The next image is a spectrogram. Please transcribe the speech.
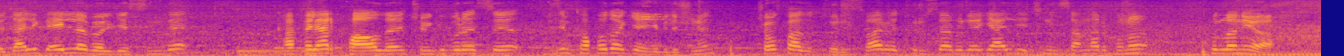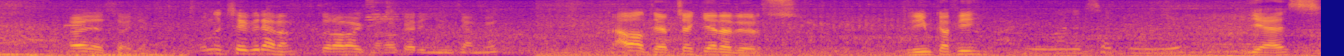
Özellikle Ella bölgesinde kafeler pahalı çünkü burası bizim Kapadokya gibi düşünün. Çok fazla turist var ve turistler buraya geldiği için insanlar bunu kullanıyor. Öyle söyleyeyim. Bunu çeviremem kusura bakmayın o kadar İngilizcem yok. Kahvaltı yapacak yer arıyoruz. Dream Coffee? Menu? Yes.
